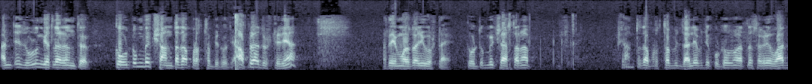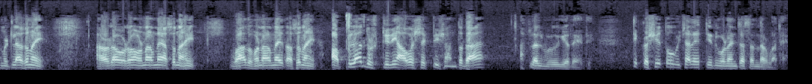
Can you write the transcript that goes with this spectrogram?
आणि ते जुळून घेतल्यानंतर कौटुंबिक शांतता प्रस्थापित होते आपल्या दृष्टीने आता ही महत्वाची गोष्ट आहे. कौटुंबिक शास्त्रांना शांतता प्रस्थापित झाली म्हणजे कुटुंबातले सगळे वाद मिटले असं नाही. आरडाओरडा होणार नाही असं नाही. वाद होणार नाहीत असं नाही. आपल्या दृष्टीने आवश्यक ती शांतता आपल्याला मिळून घेता येते. ती कशी तो विचार आहे तीन गुणांच्या संदर्भात आहे.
